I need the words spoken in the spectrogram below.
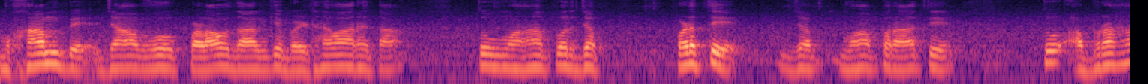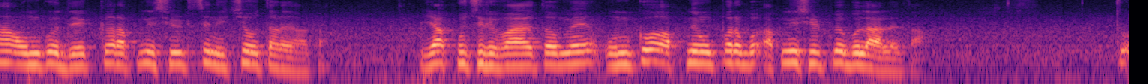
मुकाम पे जहाँ वो पड़ाव डाल के बैठा हुआ रहता तो वहाँ पर जब पढ़ते जब वहाँ पर आते तो अब्राहा उनको देखकर अपनी सीट से नीचे उतर जाता। या कुछ रिवायतों में उनको अपने ऊपर अपनी सीट पे बुला लेता। तो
